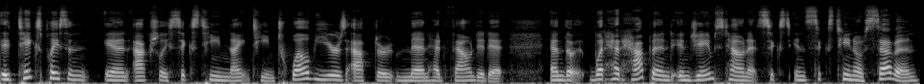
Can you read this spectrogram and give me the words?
it takes place in, in actually 1619, 12 years after men had founded it. And the, what had happened in Jamestown at six, in 1607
